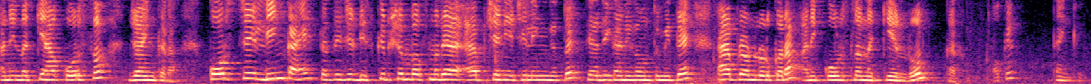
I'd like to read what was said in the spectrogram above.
आणि नक्की नक्की हा कोर्स जॉईन करा. कोर्सचे लिंक आहे तर त्याची डिस्क्रिप्शन बॉक्समध्ये ॲपची आणि याची लिंक देतोय त्या ठिकाणी जाऊन तुम्ही ते ॲप डाउनलोड करा आणि कोर्सला नक्की एनरोल करा. ओके थँक्यू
